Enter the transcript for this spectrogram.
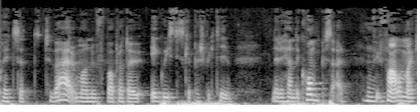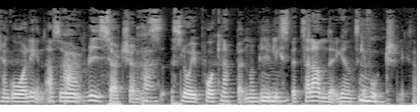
på ett sätt, tyvärr. Om man nu får bara prata ur egoistiska perspektiv. När det händer kompisar. Fy fan vad man kan gå all in. Alltså Ja. researchen s- slår ju på knappen. Man blir ju Lisbeth Salander ganska fort. Liksom.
